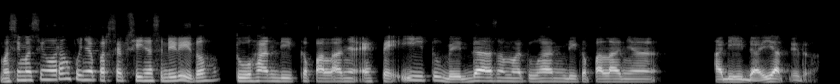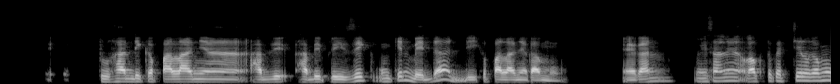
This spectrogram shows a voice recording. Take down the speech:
masing-masing orang punya persepsinya sendiri itu. Tuhan di kepalanya FPI itu beda sama Tuhan di kepalanya Adi Hidayat itu. Tuhan di kepalanya Habib, Habib Rizik mungkin beda di kepalanya kamu. Ya kan? Misalnya waktu kecil kamu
